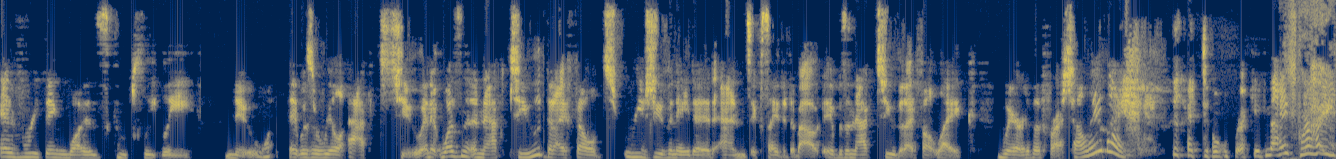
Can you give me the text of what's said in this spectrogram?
everything was completely new. It was a real act two. And it wasn't an act two that I felt rejuvenated and excited about. It was an act two that I felt like where the fresh hell am I? I don't recognize right.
